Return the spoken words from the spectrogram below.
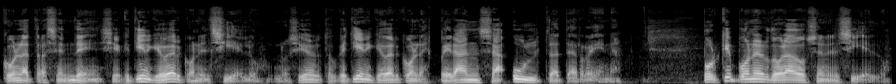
con la trascendencia, que tiene que ver con el cielo, ¿no es cierto? Que tiene que ver con la esperanza ultraterrena. ¿Por qué poner dorados en el cielo?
